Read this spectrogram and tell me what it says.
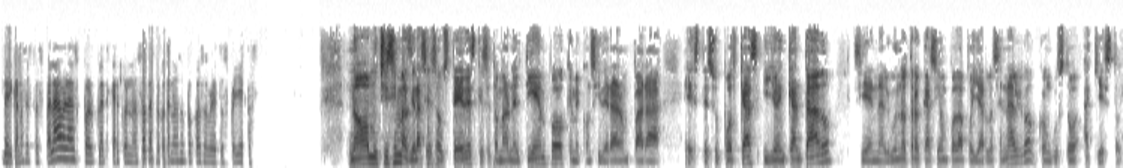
dedicarnos estas palabras, por platicar con nosotros, por contarnos un poco sobre tus proyectos. No, muchísimas gracias a ustedes que se tomaron el tiempo, que me consideraron para este su podcast y yo encantado. Si en alguna otra ocasión puedo apoyarlos en algo, con gusto aquí estoy.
